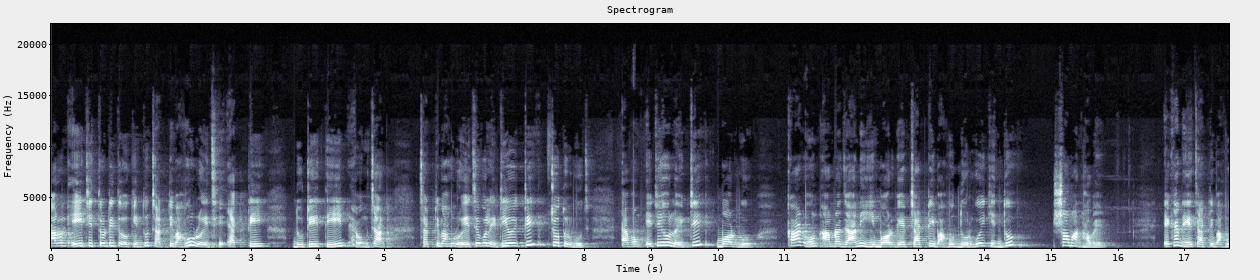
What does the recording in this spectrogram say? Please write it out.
কারণ এই চিত্রটিতেও কিন্তু চারটি বাহু রয়েছে, একটি, দুটি, তিন এবং চার। চারটি বাহু রয়েছে বলে এটিও একটি চতুর্ভুজ এবং এটি হলো একটি বর্গ। কারণ আমরা জানি বর্গের চারটি বাহুর দৈর্ঘ্যই কিন্তু সমান হবে। এখানে চারটি বাহু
